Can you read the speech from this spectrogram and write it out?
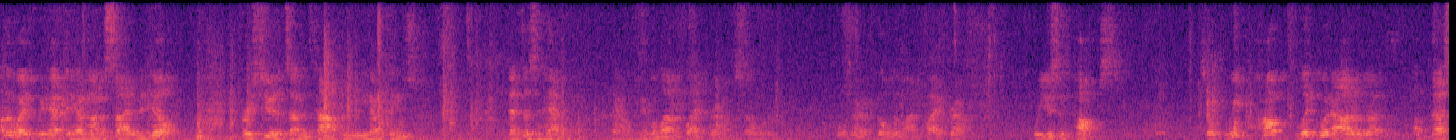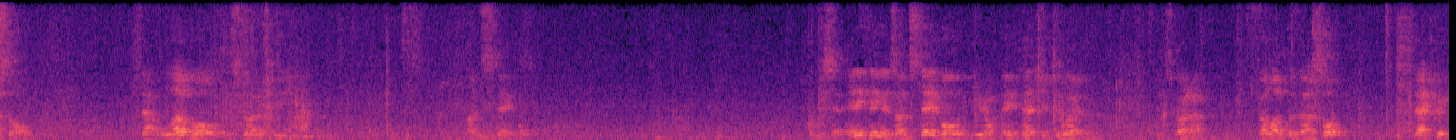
Otherwise, we'd have to have them on the side of a hill. First unit's on the top, and we have things, that doesn't happen. Know, we have a lot of flat ground, so we're, we're gonna build them on flat ground. We're using pumps. So if we pump liquid out of a, a vessel, that level is gonna be unstable. And we said, anything that's unstable, if you don't pay attention to it, it's gonna fill up the vessel. That could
